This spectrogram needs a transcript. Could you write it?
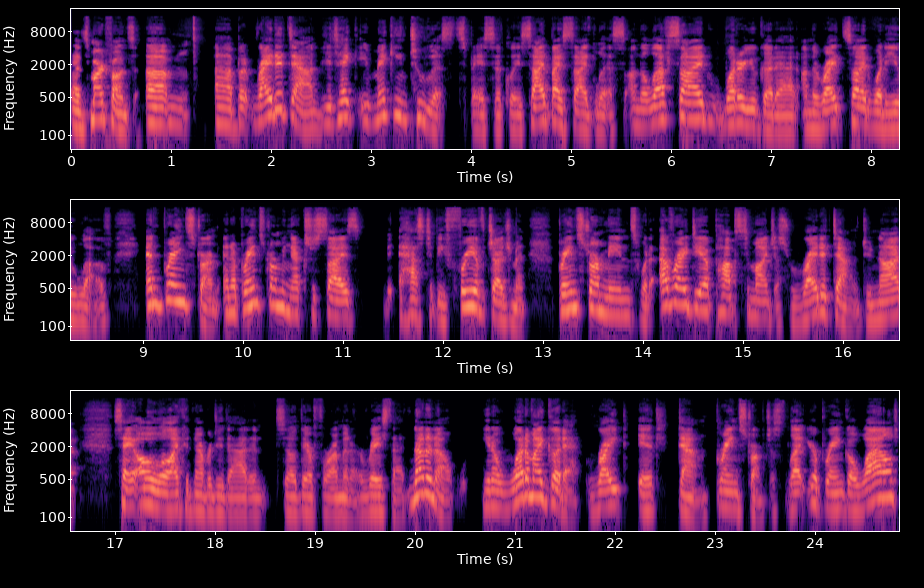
and smartphones. Um, uh, but write it down. You take you're making two lists basically, side by side lists. On the left side, what are you good at? On the right side, what do you love? And brainstorm. And a brainstorming exercise has to be free of judgment. Brainstorm means whatever idea pops to mind, just write it down. Do not say, oh, well, I could never do that. And so therefore I'm going to erase that. No, no, no. You know, what am I good at? Write it down. Brainstorm. Just let your brain go wild.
